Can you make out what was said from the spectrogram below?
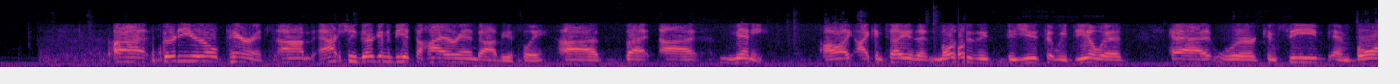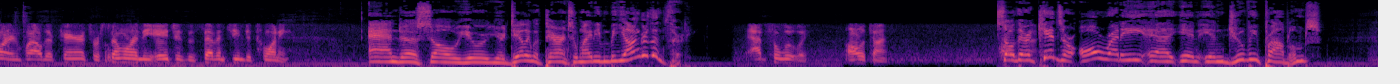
Uh, 30-year-old parents. Um, actually, they're going to be at the higher end, obviously, uh, but uh, many. All I, I can tell you that most of the, the youth that we deal with had were conceived and born while their parents were somewhere in the ages of 17 to 20. And uh, so you're, you're dealing with parents who might even be younger than 30. Absolutely, all the time. So their kids are already uh, in, in juvie problems.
